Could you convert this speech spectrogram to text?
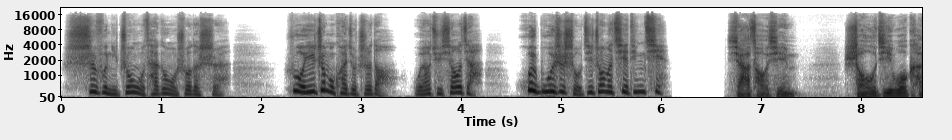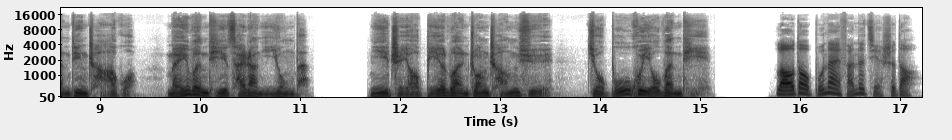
师傅，你中午才跟我说的事，若依这么快就知道我要去萧家，会不会是手机装了窃听器？瞎操心，手机我肯定查过，没问题才让你用的。你只要别乱装程序，就不会有问题。老道不耐烦的解释道。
